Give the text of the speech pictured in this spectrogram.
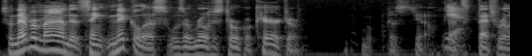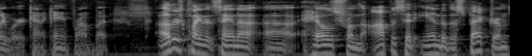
so never mind that Saint Nicholas was a real historical character, because you know that's Yeah. that's really where it kind of came from. But others claim that Santa uh, hails from the opposite end of the spectrum,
